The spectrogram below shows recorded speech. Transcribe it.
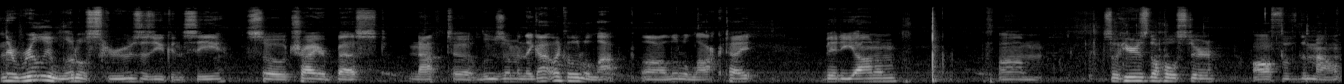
They're really little screws, as you can see. So try your best not to lose them. And they got like a little lock, uh, little Loctite bitty on them. Um, so here's the holster off of the mount.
